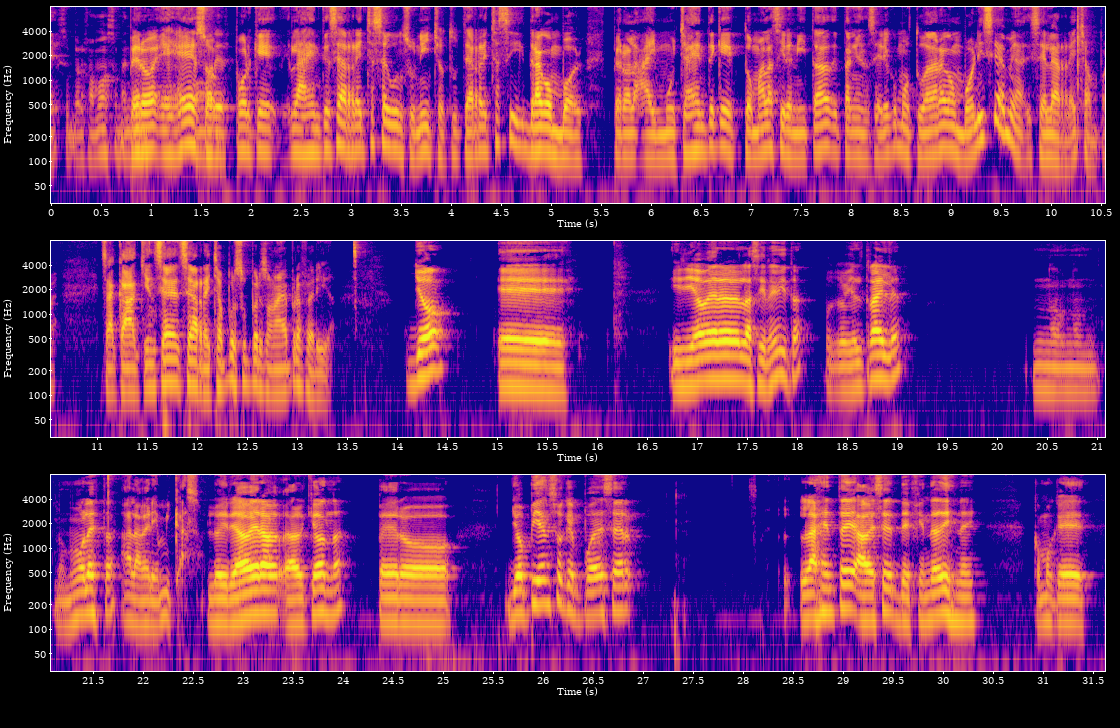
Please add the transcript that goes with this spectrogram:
eh, súper famoso. ¿me Pero es eso, porque la gente se arrecha según su nicho. Tú te arrechas si Dragon Ball, pero la- hay mucha gente que toma la sirenita de- tan en serio como tú a Dragon Ball y se, me- se le arrechan, pues. O sea, cada quien se, se arrecha por su personaje preferido. Yo eh, iría a ver La Sirenita, porque vi el tráiler. No, no, no me molesta. A la vería en mi casa. Lo iré a ver a, a ver qué onda. Pero yo pienso que puede ser. La gente a veces defiende a Disney. Como que.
